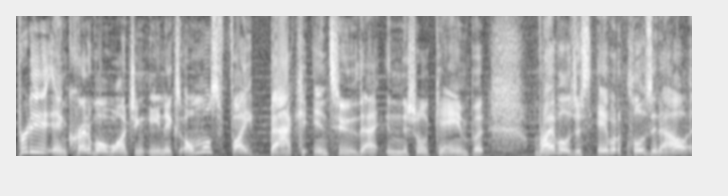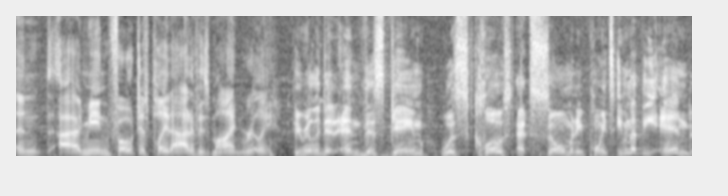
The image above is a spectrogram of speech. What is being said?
pretty incredible watching Eanix almost fight back into that initial game, but Rival just able to close it out. And I mean, Vote just played out of his mind, really. He really did. And this game was close at so many points. Even at the end,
